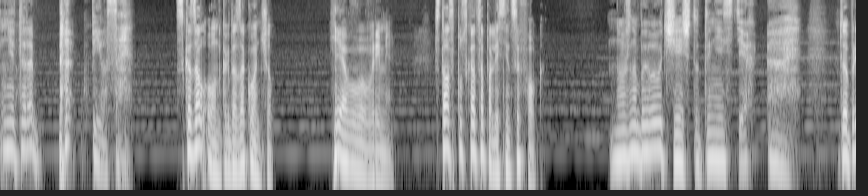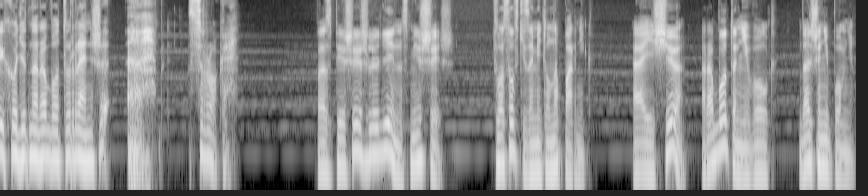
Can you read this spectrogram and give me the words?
не торопился», — сказал он, когда закончил. Я вовремя. Стал спускаться по лестнице Фок. «Нужно было учесть, что ты не из тех, кто приходит на работу раньше срока». «Поспешишь, людей насмешишь», Философски заметил напарник. А еще работа не волк. Дальше не помню.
